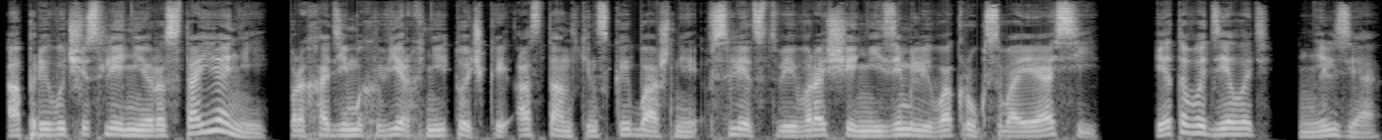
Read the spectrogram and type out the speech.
А при вычислении расстояний, проходимых верхней точкой Останкинской башни вследствие вращения Земли вокруг своей оси, этого делать нельзя.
